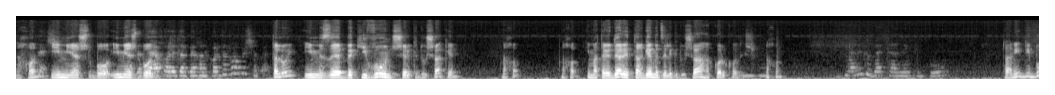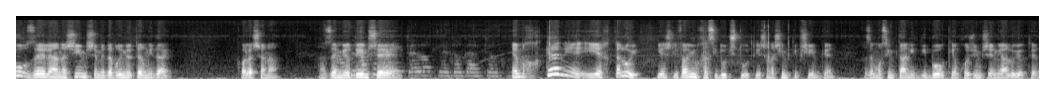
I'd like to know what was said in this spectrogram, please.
נכון, חודש. אם יש בו... אם יש אז בו... אתה יכול לדבר על כל דבר בשבת. תלוי, אם זה בכיוון של קדושה, כן, נכון, נכון. אם אתה יודע לתרגם את זה לקדושה, הכל קודש, נכון. מה לגבי תענית דיבור? תענית דיבור זה לאנשים שמדברים יותר מדי כל השנה. אז הם יודעים לא ש... הם, כן, יהיה תלוי. יש לפעמים חסידות שטות, יש אנשים טיפשים, כן? אז הם עושים תענית דיבור כי הם חושבים שהם יעלו יותר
